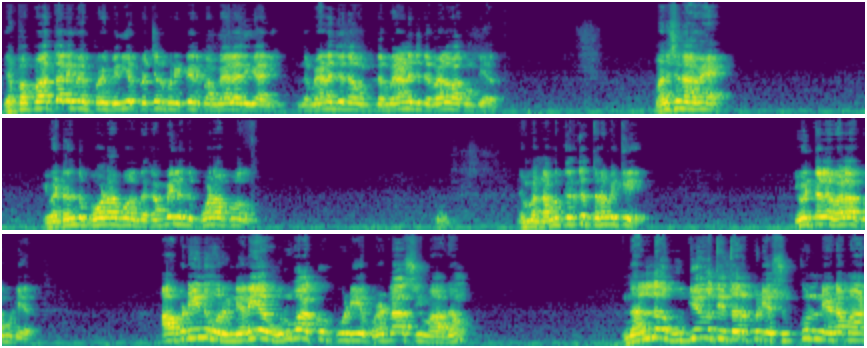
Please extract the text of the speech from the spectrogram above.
எப்போ பார்த்தாலும் இவன் பெரிய- பிரச்சனை பண்ணிகிட்டே இருப்பான் மேலதிகாரி. இந்த மேனேஜர் இந்த மேனேஜர்கிட்ட வேலை பார்க்க முடியாது. மனுஷனாவே. இவன்கிட்ட போனால் போதும் இந்த கம்பெனிலேருந்து போனால் போதும். நம்ம நமக்கு இருக்க திறமைக்கு இவன்ட்டெல்லாம் வேலை பார்க்க முடியாது. அப்படின்னு ஒரு நிறைய உருவாக்கக்கூடிய புரட்டாசி மாதம் நல்ல உத்தியோகத்தை தரக்கூடிய சுக்குரன் இடமான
